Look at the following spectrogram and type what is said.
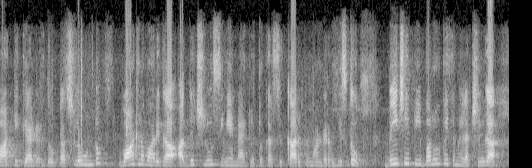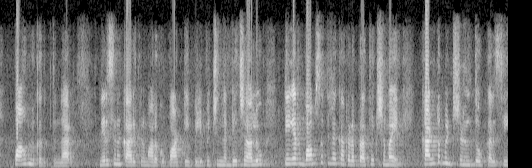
పార్టీ క్యాడర్తో టచ్లో ఉంటూ వార్డుల వారీగా అధ్యక్షులు సీనియర్ నాయకులతో కలిసి కార్యక్రమాలు నిర్వహిస్తూ బీజేపీ బలోపేతమే లక్ష్యంగా పావులు కదుపుతున్నారు. నిరసన కార్యక్రమాలకు పార్టీ పిలిపించిందంటే చాలు. టీఎన్ వంశతిలక్ అక్కడ ప్రత్యక్షమై కంటర్మెంట్ శ్రేణులతో కలిసి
